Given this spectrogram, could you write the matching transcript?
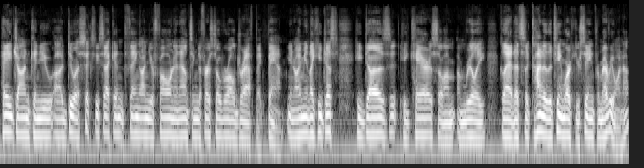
hey John, can you uh, do a 60 second thing on your phone announcing the first overall draft pick? Bam. You know, I mean, like he just he does it, he cares. So I'm I'm really glad that's the kind of the teamwork you're seeing from everyone, huh?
